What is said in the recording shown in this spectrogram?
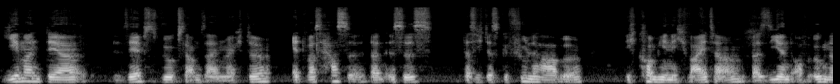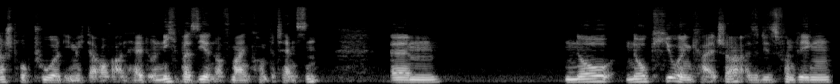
jemand, der selbstwirksam sein möchte, etwas hasse, dann ist es, dass ich das Gefühl habe, ich komme hier nicht weiter, basierend auf irgendeiner Struktur, die mich darauf anhält und nicht basierend auf meinen Kompetenzen. Ähm, No, No Queuing Culture, also dieses von wegen,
